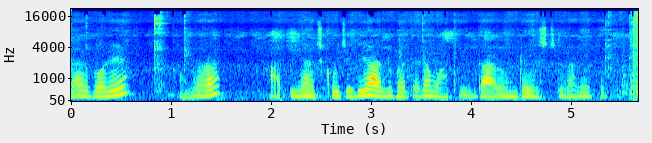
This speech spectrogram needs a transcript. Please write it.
তারপরে আমরা পেঁয়াজ কুচি দিয়ে আলু ভাতেটা মাখি। দারুণ টেস্ট লাগে খেতে।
